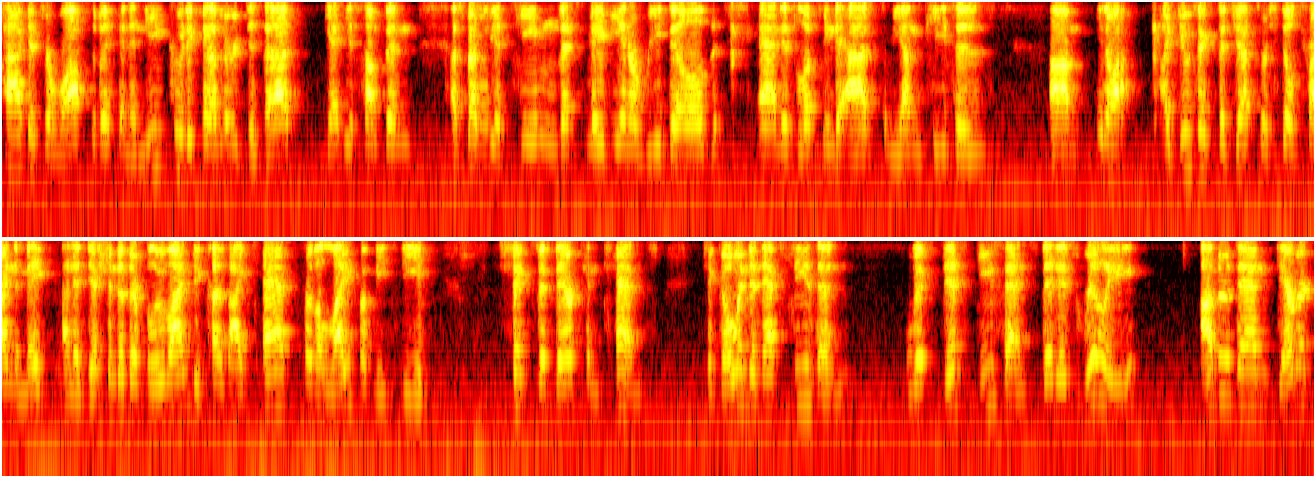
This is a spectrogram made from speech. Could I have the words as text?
package a Roslovic and a Niku together? Does that get you something? Especially a team that's maybe in a rebuild and is looking to add some young pieces. Um, you know, I, I do think the Jets are still trying to make an addition to their blue line because I can't, for the life of me, Steve, think that they're content to go into next season with this defense that is really other than Derek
